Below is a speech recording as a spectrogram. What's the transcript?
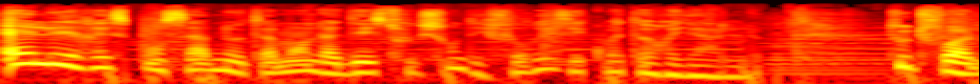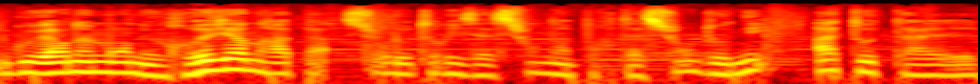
elle est responsable notamment de la destruction des forêts équatoriales. Toutefois, le gouvernement ne reviendra pas sur l'autorisation d'importation donnée à Total.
